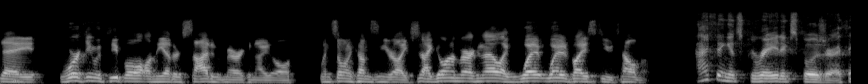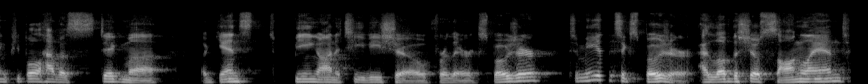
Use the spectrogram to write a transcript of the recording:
say working with people on the other side of American Idol when someone comes and you're like, should I go on American Idol? Like, what what advice do you tell them? I think it's great exposure. I think people have a stigma against being on a TV show for their exposure. To me, it's exposure. I love the show Songland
